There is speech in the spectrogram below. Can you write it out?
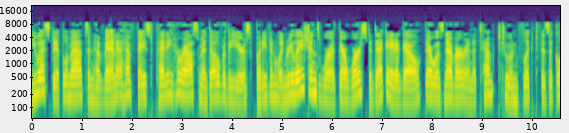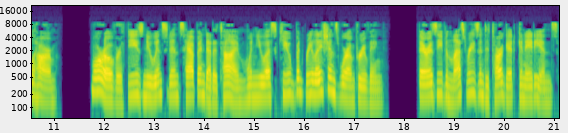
U.S. diplomats in Havana have faced petty harassment over the years, but even when relations were at their worst a decade ago, there was never an attempt to inflict physical harm. Moreover, these new incidents happened at a time when U.S.-Cuban relations were improving. There is even less reason to target Canadians.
